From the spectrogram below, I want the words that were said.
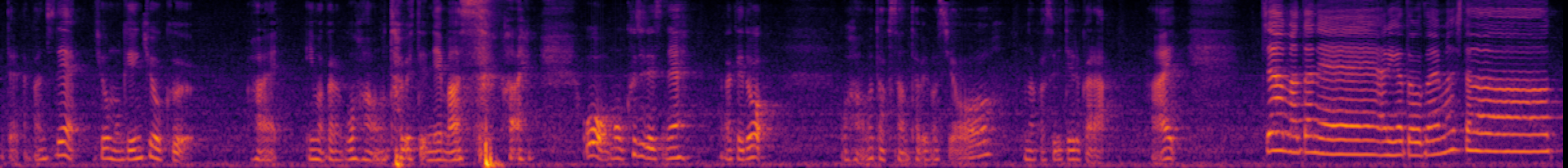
みたいな感じで今日も元気よくはい今からご飯を食べて寝ます。はい。おもう9時ですね。だけどご飯はたくさん食べますよ。お腹空いてるから。はい。じゃあまたねありがとうございました。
